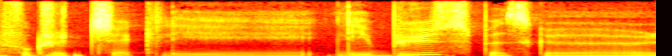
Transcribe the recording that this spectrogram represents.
Faut que je check les, les bus parce que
